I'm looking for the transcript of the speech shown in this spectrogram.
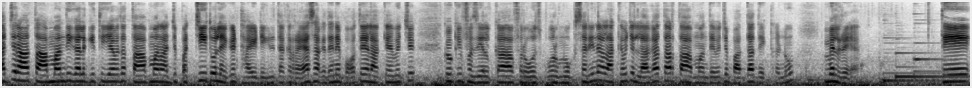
ਅੱਜ ਰਾਤ ਤਾਪਮਾਨ ਦੀ ਗੱਲ ਕੀਤੀ ਜਾਵੇ ਤਾਂ ਤਾਪਮਾਨ ਅੱਜ 25 ਤੋਂ ਲੈ ਕੇ 28 ਡਿਗਰੀ ਤੱਕ ਰਹਿ ਸਕਦੇ ਨੇ ਬਹੁਤੇ ਇਲਾਕਿਆਂ ਵਿੱਚ, ਕਿਉਂਕਿ ਫਜ਼ਿਲਕਾ, ਫਿਰੋਜ਼ਪੁਰ, ਮੁਕਤਸਰ ਇਹਨਾਂ ਇਲਾਕਿਆਂ ਵਿੱਚ ਲਗਾਤਾਰ ਤਾਪਮਾਨ ਦੇ ਵਿੱਚ ਵਾਧਾ ਦੇਖਣ ਨੂੰ ਮਿਲ ਰਿਹਾ ਹੈ। ਤੇ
